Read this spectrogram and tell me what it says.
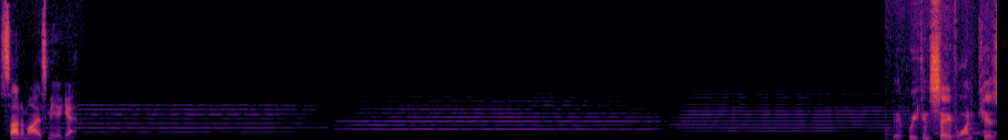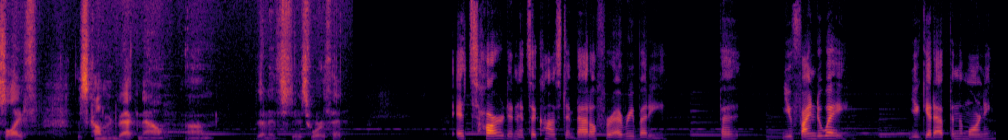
sodomize me again. If we can save one kid's life that's coming back now, um, then it's, it's worth it. It's hard and it's a constant battle for everybody, but you find a way. You get up in the morning,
